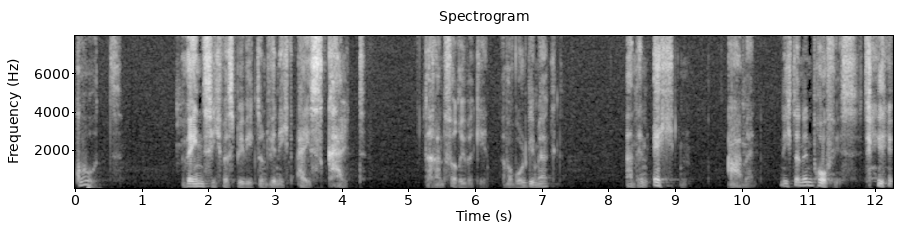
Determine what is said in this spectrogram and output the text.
gut, wenn sich was bewegt und wir nicht eiskalt daran vorübergehen. Aber wohlgemerkt an den echten Armen, nicht an den Profis, die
